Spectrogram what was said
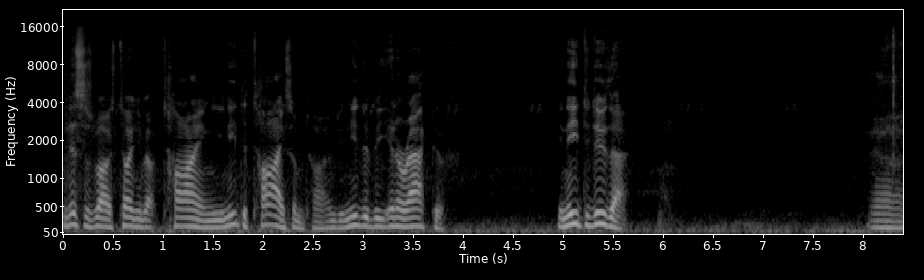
and this is what I was telling you about tying. You need to tie sometimes. You need to be interactive. You need to do that. Uh,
